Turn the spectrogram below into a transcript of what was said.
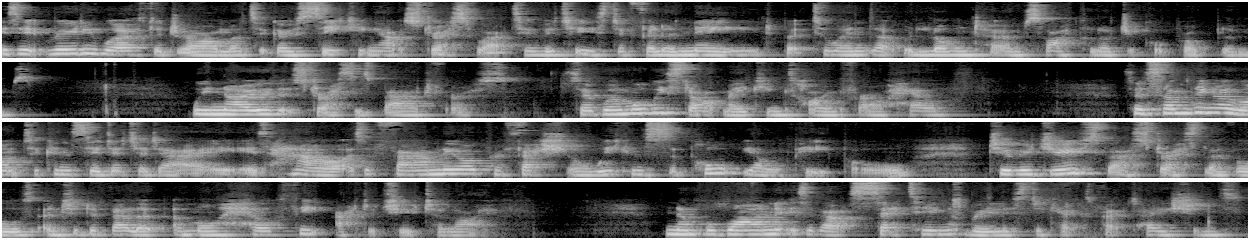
Is it really worth the drama to go seeking out stressful activities to fill a need, but to end up with long term psychological problems? We know that stress is bad for us, so when will we start making time for our health? So, something I want to consider today is how, as a family or professional, we can support young people to reduce their stress levels and to develop a more healthy attitude to life. Number one is about setting realistic expectations.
